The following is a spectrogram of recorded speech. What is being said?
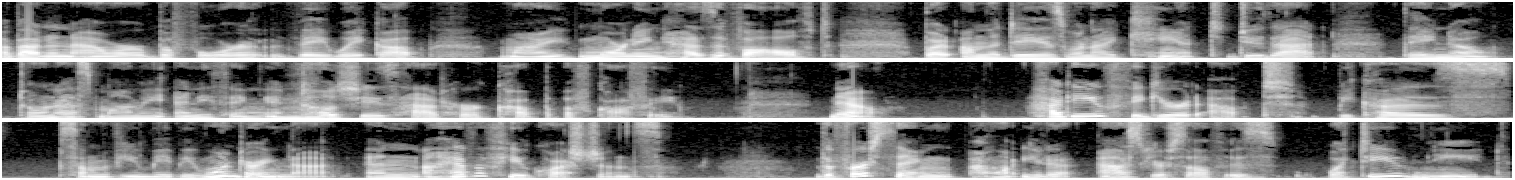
about an hour before they wake up. My morning has evolved, but on the days when I can't do that, they know don't ask mommy anything until she's had her cup of coffee. Now, how do you figure it out? Because some of you may be wondering that, and I have a few questions. The first thing I want you to ask yourself is what do you need?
